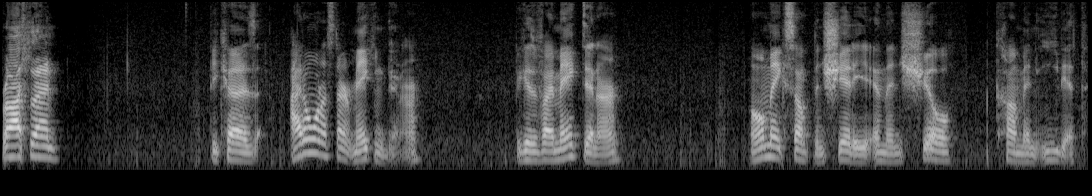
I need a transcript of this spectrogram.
Roslyn, because I don't want to start making dinner. Because if I make dinner, I'll make something shitty, and then she'll come and eat it,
